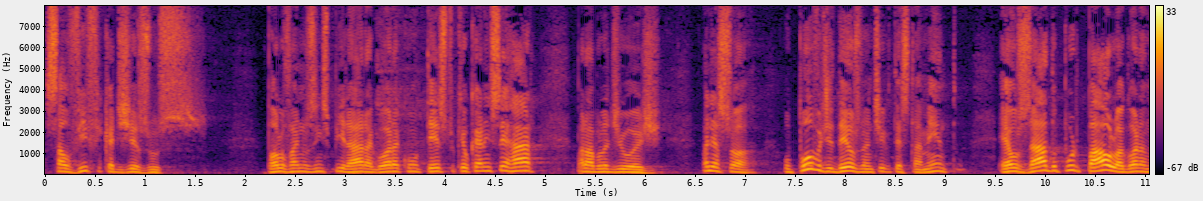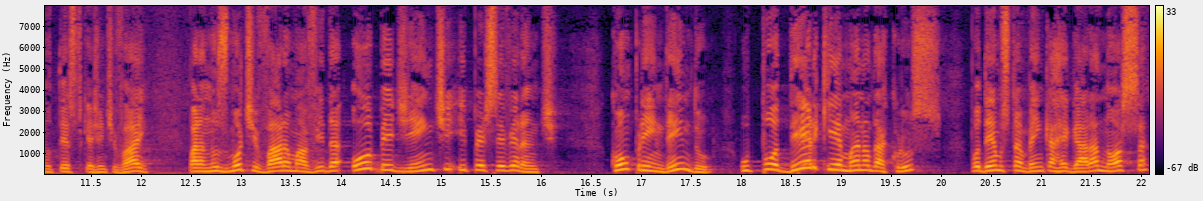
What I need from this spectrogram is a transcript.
salvífica de Jesus. Paulo vai nos inspirar agora com o texto que eu quero encerrar a parábola de hoje. Olha só, o povo de Deus no Antigo Testamento é usado por Paulo, agora no texto que a gente vai, para nos motivar a uma vida obediente e perseverante. Compreendendo o poder que emana da cruz, podemos também carregar a nossa,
